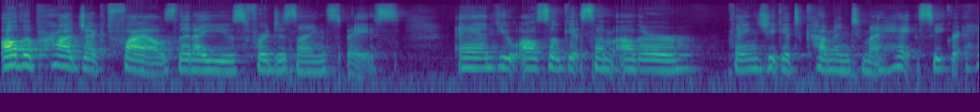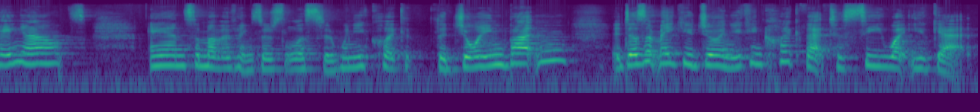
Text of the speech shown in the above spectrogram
all the project files that I use for Design Space. And you also get some other things. You get to come into my ha secret hangouts and some other things there's listed. When you click the join button, it doesn't make you join. You can click that to see what you get.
